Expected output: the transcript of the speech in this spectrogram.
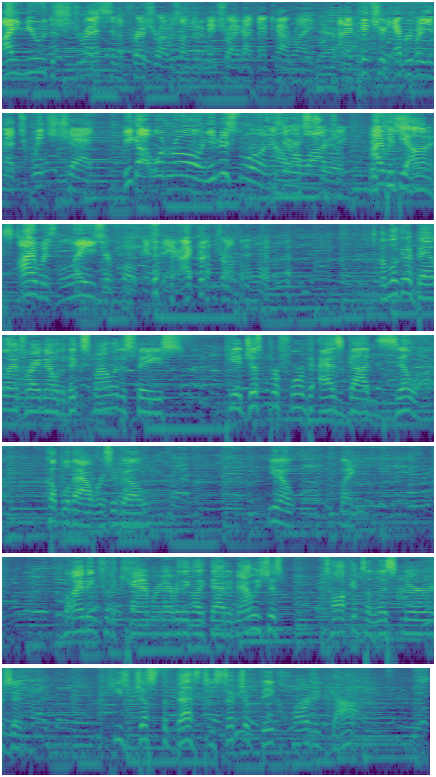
I knew the stress and the pressure I was under to make sure I got that count right. Yeah. And I pictured everybody in that Twitch chat. He got one wrong. He missed one as Oh, they were watching. true. They I keep was you honest. I was laser focused there. I couldn't drop the ball. I'm looking at Badlands right now with a big smile on his face. He had just performed as Godzilla a couple of hours ago. You know, like miming for the camera and everything like that. And now he's just talking to listeners and he's just the best. He's such a big hearted guy.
